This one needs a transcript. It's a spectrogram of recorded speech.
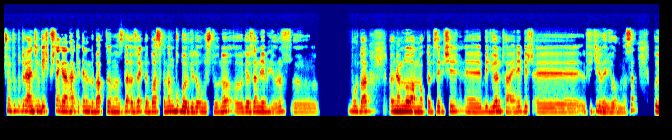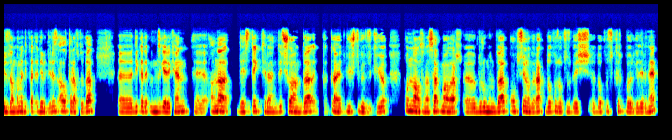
Çünkü bu direncin geçmişten gelen hareketlerine baktığımızda özellikle baskının bu bölgede oluştuğunu e, gözlemleyebiliyoruz. E, burada önemli olan nokta bize bir, e, bir yön tayini, bir fikir veriyor olması. Bu yüzden buna dikkat edebiliriz. Alt tarafta da dikkat etmemiz gereken ana destek trendi şu anda gayet güçlü gözüküyor. Bunun altına sarkmalar durumunda opsiyon olarak 9.35-9.40 bölgelerine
